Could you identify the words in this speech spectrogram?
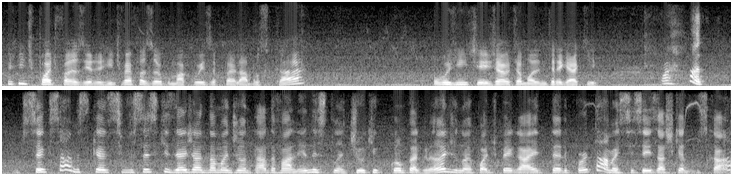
O que a gente pode fazer? A gente vai fazer alguma coisa pra ir lá buscar? Ou a gente já, já manda entregar aqui? Você que sabe, se, vocês quiserem já dar uma adiantada valendo esse plantio aqui que o campo é grande, nós pode pegar e teleportar. Mas se vocês acham que é buscar,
